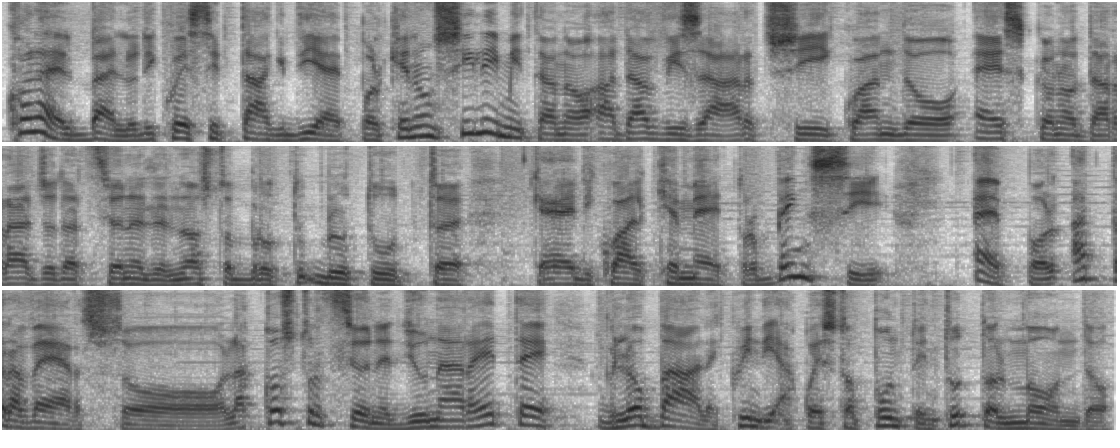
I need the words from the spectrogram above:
Qual è il bello di questi tag di Apple? Che non si limitano ad avvisarci quando escono dal raggio d'azione del nostro Bluetooth, che è di qualche metro, bensì Apple attraverso la costruzione di una rete globale, quindi a questo punto in tutto il mondo,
